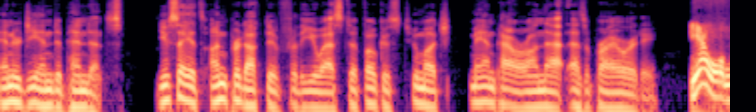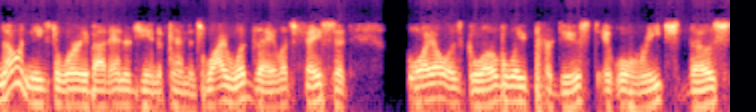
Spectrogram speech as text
energy independence. You say it's unproductive for the U.S. to focus too much manpower on that as a priority. Yeah, well, no one needs to worry about energy independence. Why would they? Let's face it oil is globally produced, it will reach those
